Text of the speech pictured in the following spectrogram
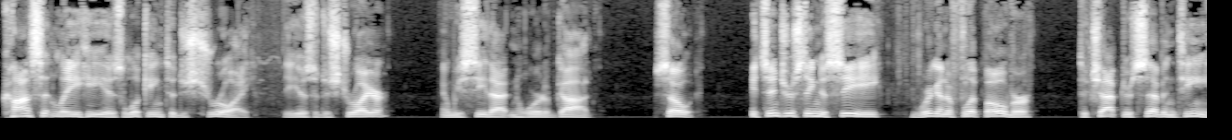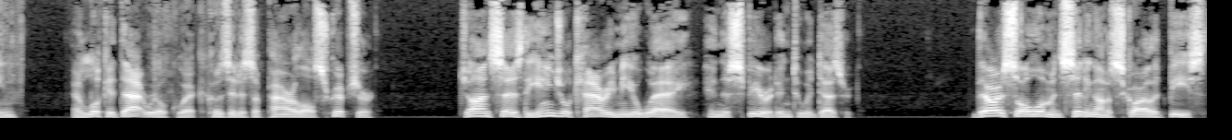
constantly he is looking to destroy. He is a destroyer. And we see that in the Word of God. So it's interesting to see. We're going to flip over to chapter 17 and look at that real quick because it is a parallel scripture. John says, The angel carried me away in the spirit into a desert. There I saw a woman sitting on a scarlet beast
